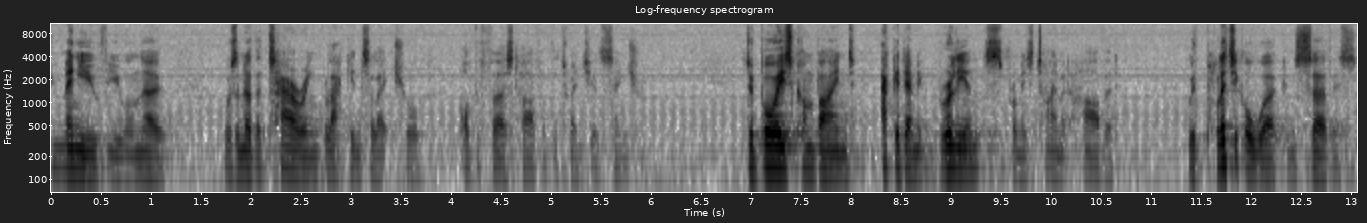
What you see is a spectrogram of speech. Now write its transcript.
who many of you will know was another towering black intellectual of the first half of the 20th century. Du Bois combined academic brilliance from his time at Harvard with political work and service,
